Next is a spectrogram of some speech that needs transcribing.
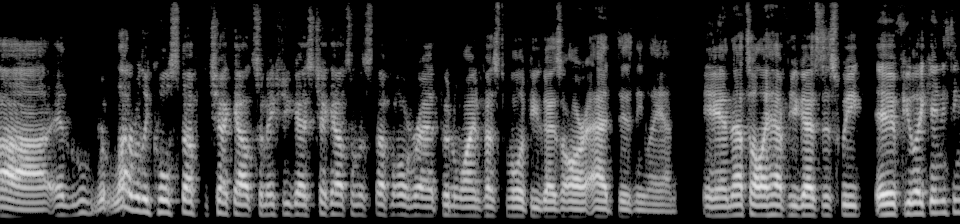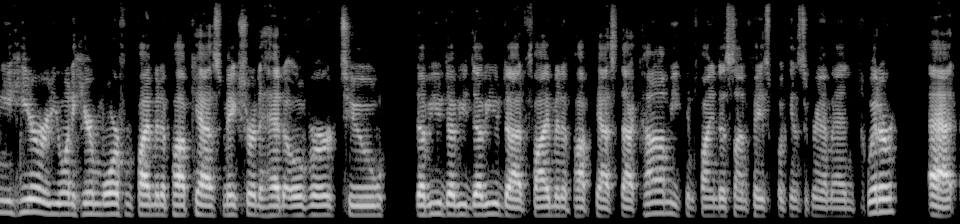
uh, a lot of really cool stuff to check out. So make sure you guys check out some of the stuff over at Food and Wine Festival if you guys are at Disneyland. And that's all I have for you guys this week. If you like anything you hear or you want to hear more from Five Minute Popcast, make sure to head over to www.5minutepopcast.com. You can find us on Facebook, Instagram, and Twitter at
